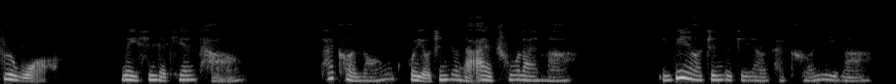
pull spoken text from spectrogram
自我、内心的天堂，才可能会有真正的爱出来吗？”一定要真的这样才可以吗？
